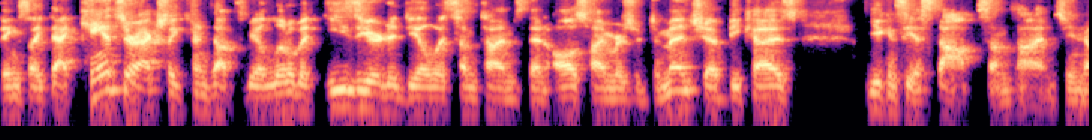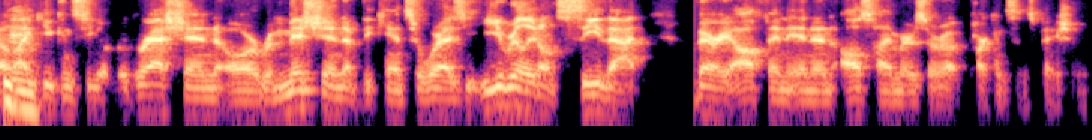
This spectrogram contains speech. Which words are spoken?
things like that. Cancer actually turns out to be a little bit easier to deal with sometimes than Alzheimer's or dementia because you can see a stop sometimes, you know, mm-hmm. like you can see a regression or remission of the cancer, whereas you really don't see that very often in an Alzheimer's or a Parkinson's patient.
